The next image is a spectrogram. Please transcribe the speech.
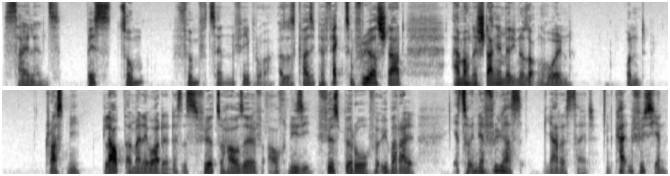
Silence bis zum 15. Februar. Also ist quasi perfekt zum Frühjahrsstart. Einfach eine Stange Merino-Socken holen und trust me, glaubt an meine Worte. Das ist für zu Hause auch easy, fürs Büro, für überall. Jetzt so in der Frühjahrsjahreszeit mit kalten Füßchen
